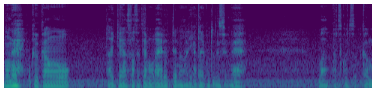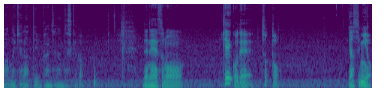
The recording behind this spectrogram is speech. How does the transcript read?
のね空間を体験させてもらえるっていうのはありがたいことですよね。まあコツコツ頑張んなきゃなっていう感じなんですけど。でねその稽古でちょっと休みを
